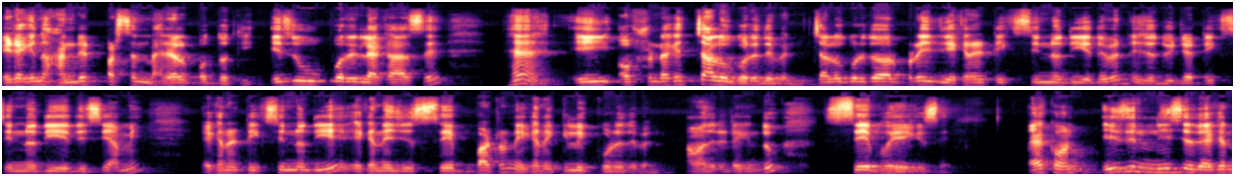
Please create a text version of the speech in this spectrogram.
এটা কিন্তু হান্ড্রেড পার্সেন্ট ভাইরাল পদ্ধতি। এই যে উপরে লেখা আছে হ্যাঁ এই অপশনটাকে চালু করে দেবেন। চালু করে দেওয়ার পরে যে এখানে টিক চিহ্ন দিয়ে দেবেন, এই যে দুইটা টিক চিহ্ন দিয়ে দিছি আমি। এখানে টিক চিহ্ন দিয়ে এখানে যে সেভ বাটন এখানে ক্লিক করে দেবেন। আমাদের এটা কিন্তু সেভ হয়ে গেছে। এখন এই যে নিচে দেখেন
